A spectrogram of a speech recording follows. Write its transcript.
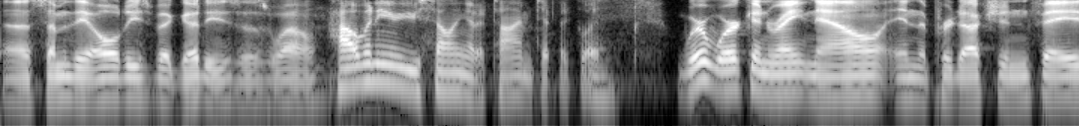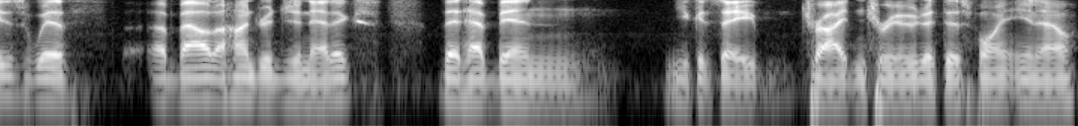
uh, some of the oldies but goodies as well. How many are you selling at a time typically? We're working right now in the production phase with about a hundred genetics that have been, you could say, tried and true at this point. You know,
